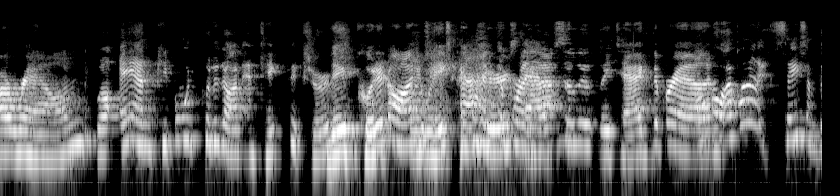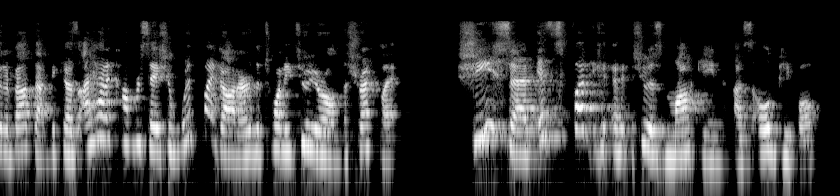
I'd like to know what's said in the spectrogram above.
around Well, and people would put it on and take pictures. they put it on, They take tag the pictures, absolutely tag the brand. Although I want to say something about that because I had a conversation with my daughter, the 22 year old, the Shreklet. She said it's funny. uh, She was mocking us old people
